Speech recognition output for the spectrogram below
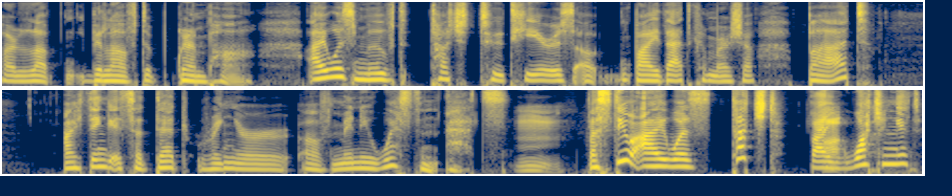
her love, beloved grandpa i was moved touched to tears uh, by that commercial but i think it's a dead ringer of many western ads Mm. but still i was touched by Ah. watching it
